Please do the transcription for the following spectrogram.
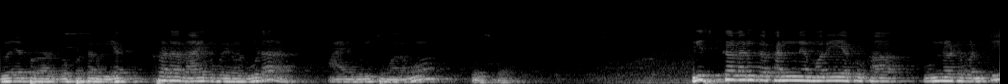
జోయప్ప గారు గొప్పతనం ఎక్కడ రాయకపోయినా కూడా ఆయన గురించి మనము తెలుసుకోవాలి. నిష్కలంక కన్య మరియకు కా ఉన్నటువంటి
